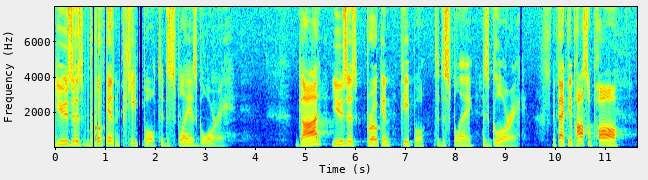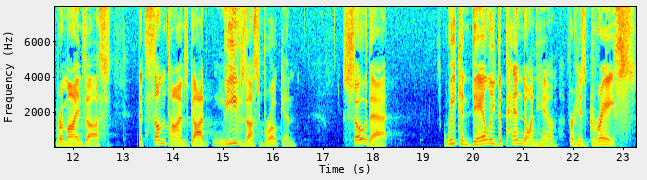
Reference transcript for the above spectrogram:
uses broken people to display his glory. God uses broken people to display his glory. In fact, the Apostle Paul reminds us that sometimes God leaves us broken so that we can daily depend on him for his grace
